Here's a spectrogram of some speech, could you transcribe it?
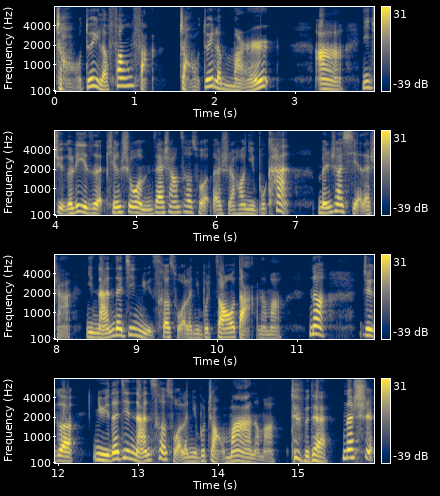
找对了方法，找对了门儿啊。你举个例子，平时我们在上厕所的时候，你不看门上写的啥，你男的进女厕所了，你不遭打呢吗？那这个女的进男厕所了，你不找骂呢吗？对不对？那是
